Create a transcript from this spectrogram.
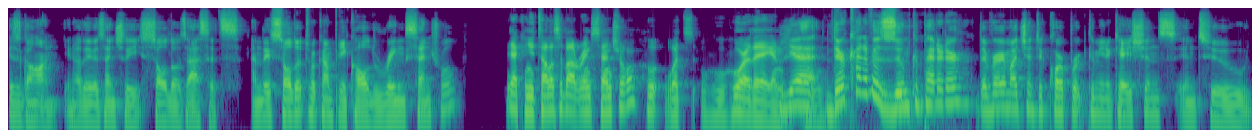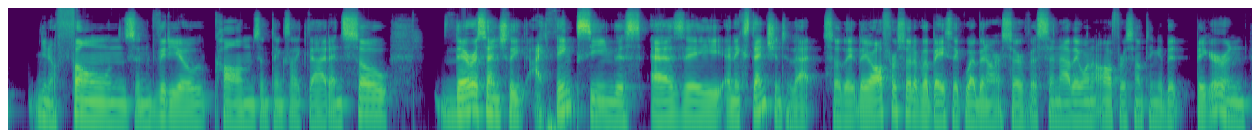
is gone. You know, they've essentially sold those assets and they sold it to a company called Ring Central. Yeah, can you tell us about Ring Central? Who what's who, who are they? And, yeah, and... they're kind of a Zoom competitor. They're very much into corporate communications, into you know phones and video comms and things like that. And so they're essentially, I think, seeing this as a an extension to that. So they, they offer sort of a basic webinar service, and now they want to offer something a bit bigger. And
